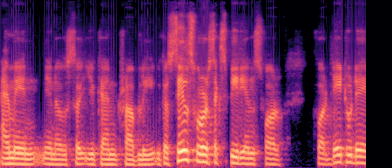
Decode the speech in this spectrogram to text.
i mean you know so you can probably because salesforce experience for for day to day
